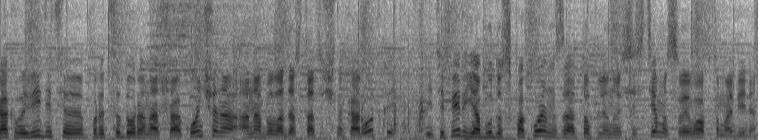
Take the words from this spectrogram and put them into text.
Как вы видите, процедура наша окончена, она была достаточно короткой, и теперь я буду спокоен за топливную систему своего автомобиля.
